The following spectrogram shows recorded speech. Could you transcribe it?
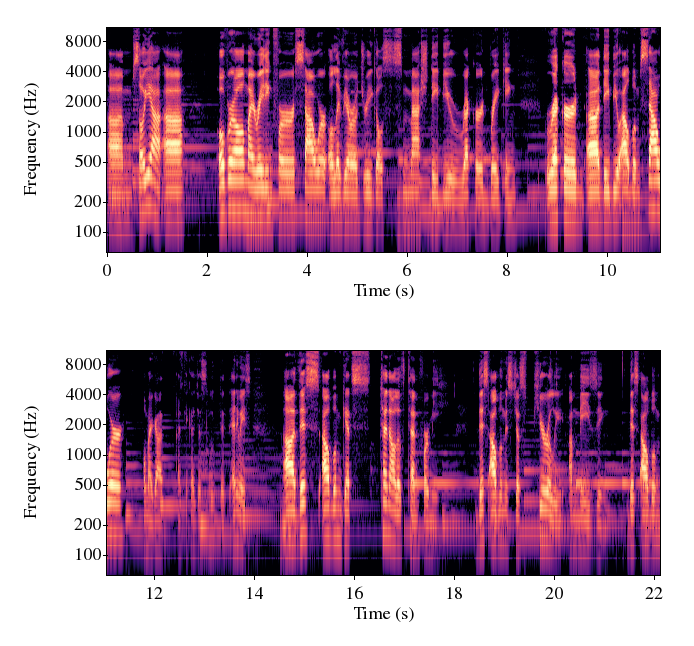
Um, so yeah, uh, overall, my rating for Sour Olivia Rodrigo's smash debut record breaking record uh, debut album Sour Oh my god, I think I just looped it. Anyways, uh, this album gets 10 out of 10 for me. This album is just purely amazing. This album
